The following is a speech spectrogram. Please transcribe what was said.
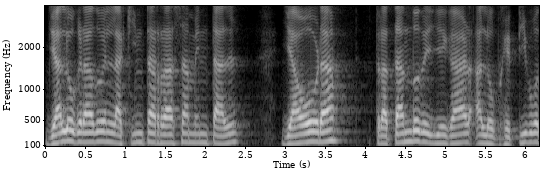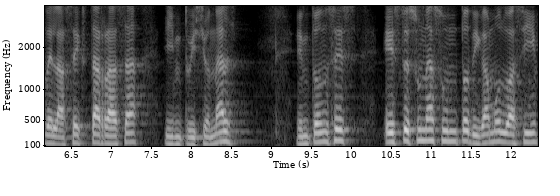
ya logrado en la quinta raza mental y ahora tratando de llegar al objetivo de la sexta raza intuicional. Entonces, esto es un asunto, digámoslo así,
